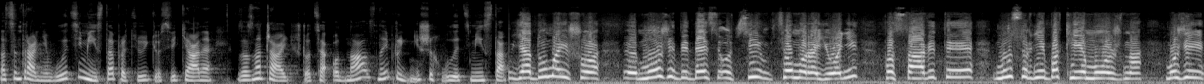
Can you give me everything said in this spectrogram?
На центральній вулиці міста працюють освітяни. Зазначають, що це одна з найбрудніших вулиць міста. Я думаю, що е, може би десь оці, в цьому районі поставити мусорні баки можна. Може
